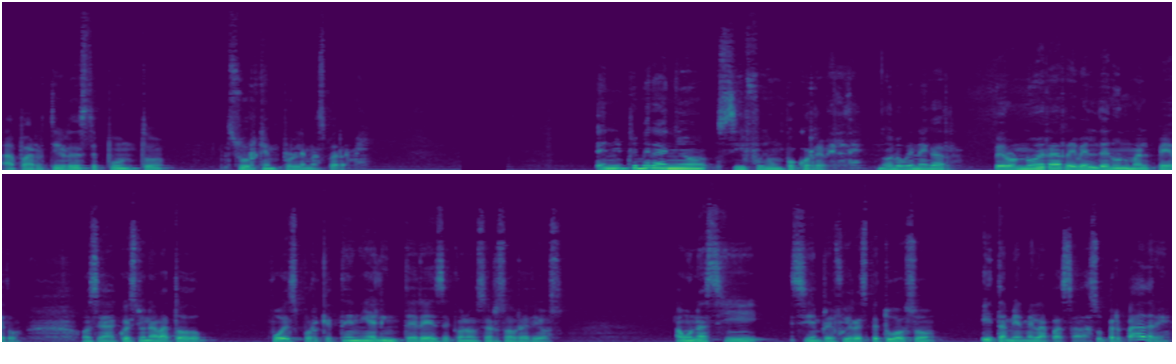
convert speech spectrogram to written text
A partir de este punto surgen problemas para mí. En mi primer año sí fui un poco rebelde, no lo voy a negar, pero no era rebelde en un mal pedo. O sea, cuestionaba todo, pues porque tenía el interés de conocer sobre Dios. Aún así, siempre fui respetuoso y también me la pasaba súper padre.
